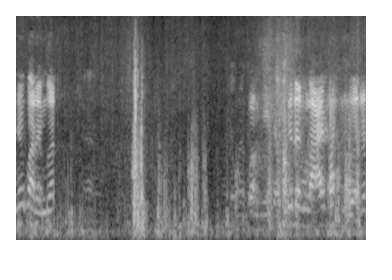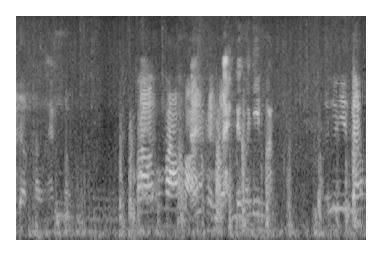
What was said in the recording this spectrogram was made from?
nhưng quả này mướt chứ đừng lái bắt mượt là được. Vào không vào không hỏi em phải mượt. đừng có nhìn mắt đừng có nhìn đâu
